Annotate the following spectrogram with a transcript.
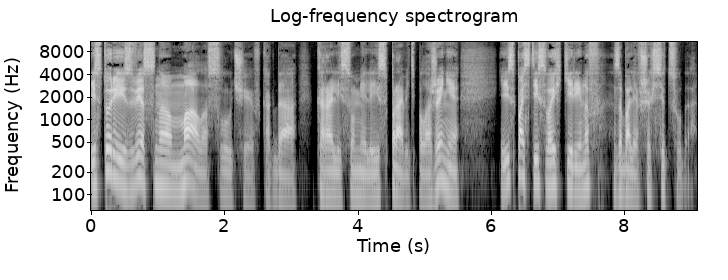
Истории известно мало случаев, когда короли сумели исправить положение и спасти своих киринов, заболевших Сицуда.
